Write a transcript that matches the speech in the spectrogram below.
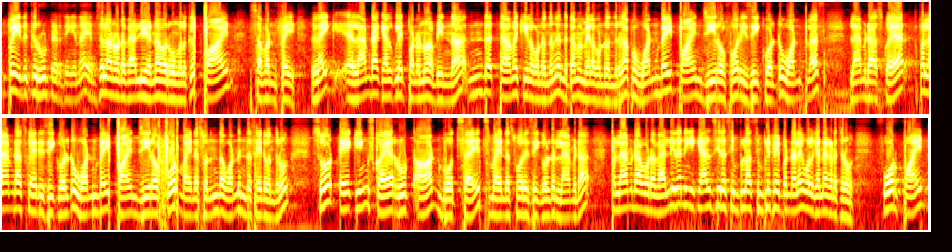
இப்போ இதுக்கு ரூட் எடுத்தீங்கன்னா எப்சலானோட வேல்யூ என்ன வரும் உங்களுக்கு? Point seven five like lambda calculate பண்ணணும் அப்படின்னா இந்த டேமை கீழே கொண்டு வந்துருங்க இந்த டேமை மேலே கொண்டு வந்துருங்க. அப்போ one by point zero four is equal to one plus lambda square அப்போ lambda square is equal to one by point zero four minus one இந்த ஒன் இந்த சைடு வந்துடும் so taking square root on both sides minus four is equal to lambda இப்போ லேமிடாவோட வேல்யூ தான் நீங்கள் கேல்சியில் சிம்பிளாக சிம்பிளிஃபை பண்ணாலே உங்களுக்கு என்ன கிடச்சிரும்? ஃபோர் பாயிண்ட்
